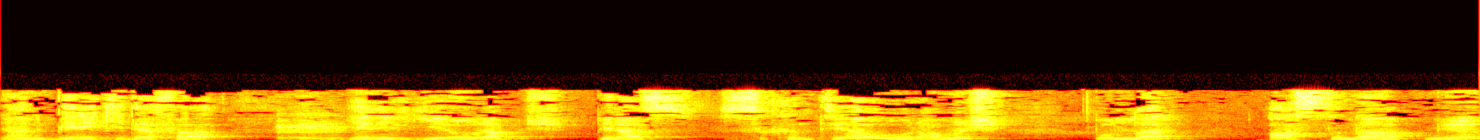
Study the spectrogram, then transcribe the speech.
Yani bir iki defa yenilgiye uğramış, biraz sıkıntıya uğramış, bunlar aslı ne yapmıyor?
